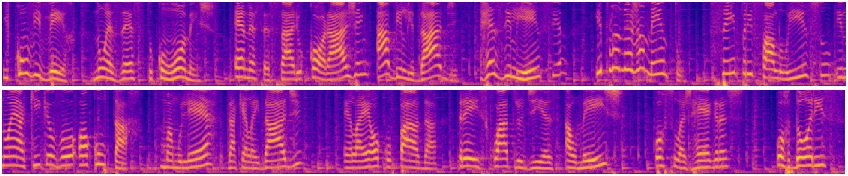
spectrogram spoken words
e conviver num exército com homens, é necessário coragem, habilidade, resiliência e planejamento. Sempre falo isso e não é aqui que eu vou ocultar. Uma mulher daquela idade ela é ocupada três, quatro dias ao mês por suas regras, por dores,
